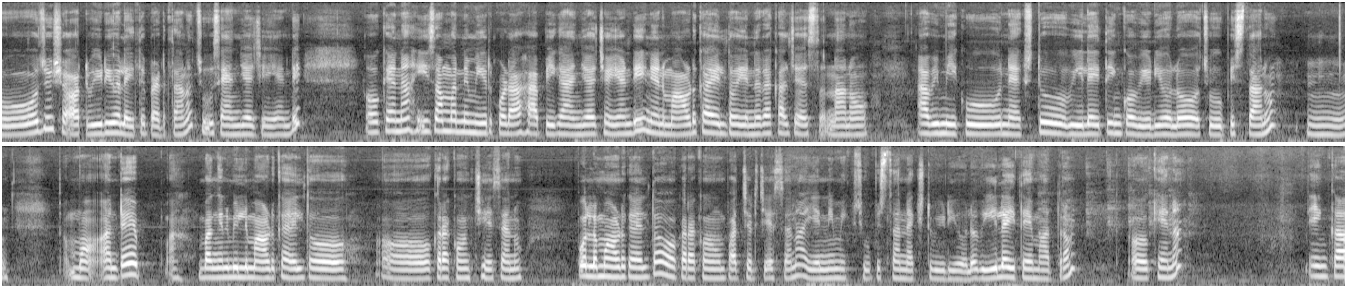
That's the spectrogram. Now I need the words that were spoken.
రోజు షార్ట్ వీడియోలు అయితే పెడతాను. చూసి ఎంజాయ్ చేయండి. ఓకేనా? ఈ సమ్మర్ని మీరు కూడా హ్యాపీగా ఎంజాయ్ చేయండి. నేను మామిడికాయలతో ఎన్ని రకాలు చేస్తున్నానో అవి మీకు నెక్స్ట్ వీలైతే ఇంకో వీడియోలో చూపిస్తాను. అంటే బంగినబిల్లి మామిడికాయలతో ఒక రకం చేశాను. పుల్ల మామిడికాయలతో ఒక రకం పచ్చడి చేశాను. అవన్నీ మీకు చూపిస్తాను నెక్స్ట్ వీడియోలో. వీలైతే మాత్రం. ఓకేనా? ఇంకా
